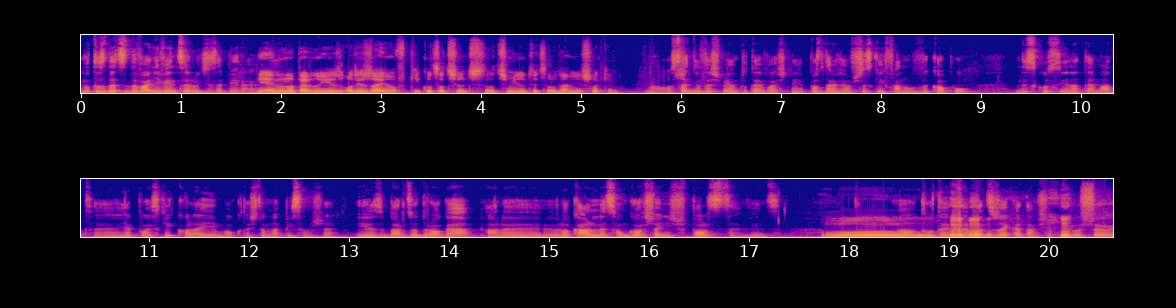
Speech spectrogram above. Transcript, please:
No to zdecydowanie więcej ludzi zabierają. Nie, no na pewno. Jeż- odjeżdżają w piku co 3, co 3 minuty, co dla mnie szokiem. No, ostatnio też miałem tutaj właśnie, pozdrawiam wszystkich fanów wykopu, dyskusję na temat e, japońskiej kolei, bo ktoś tam napisał, że jest bardzo droga, ale lokalne są gorsze niż w Polsce, więc no, tutaj temat rzeka tam się poruszył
